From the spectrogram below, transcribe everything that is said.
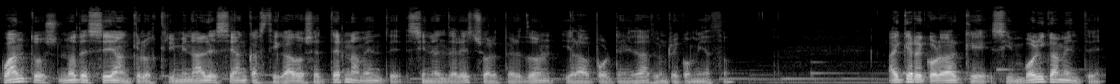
¿Cuántos no desean que los criminales sean castigados eternamente sin el derecho al perdón y a la oportunidad de un recomienzo? Hay que recordar que simbólicamente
